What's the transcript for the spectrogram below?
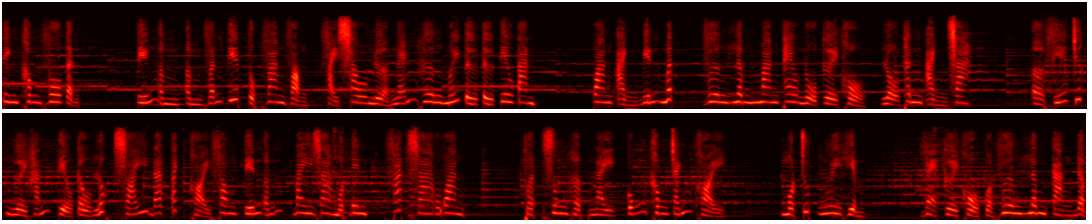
tinh không vô tận. Tiếng ầm ầm vẫn tiếp tục vang vọng, phải sau nửa nén hương mới từ từ tiêu tan. Quang ảnh biến mất, Vương Lâm mang theo nụ cười khổ, lộ thân ảnh ra. Ở phía trước người hắn tiểu cầu lúc xoáy đã tách khỏi phong tiến ấm bay ra một bên, phát ra quang. Thuật dung hợp này cũng không tránh khỏi. Một chút nguy hiểm. Vẻ cười khổ của Vương Lâm càng đậm,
